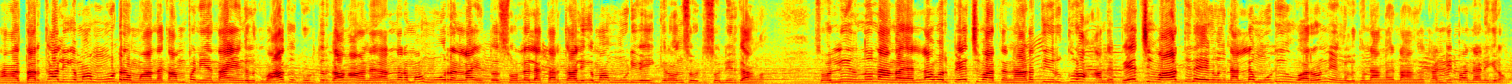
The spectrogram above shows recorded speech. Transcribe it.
நாங்கள் தற்காலிகமாக மூடுறோம்மா அந்த கம்பெனியை தான் எங்களுக்கு வாக்கு கொடுத்துருக்காங்க. ஆனால் நிரந்தரமாக மூடுறேன்லாம் எதுவும் சொல்லலை. தற்காலிகமாக மூடி வைக்கிறோம்னு சொல்லிட்டு சொல்லியிருக்காங்க. சொல்லியிருந்தும் நாங்கள் எல்லாம் ஒரு பேச்சுவார்த்தை நடத்தி இருக்கிறோம். அந்த பேச்சுவார்த்தையில் எங்களுக்கு நல்ல முடிவு வரும்னு எங்களுக்கு நாங்கள் நாங்கள் கண்டிப்பாக நினைக்கிறோம்.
